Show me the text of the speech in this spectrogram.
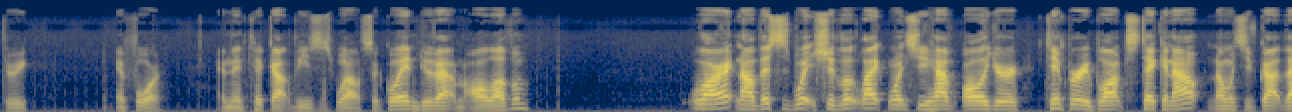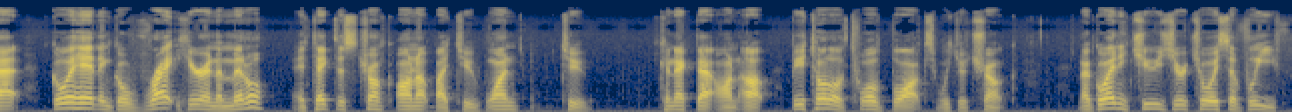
three, and four. And then take out these as well. So go ahead and do that on all of them. Well, alright, now this is what it should look like once you have all your temporary blocks taken out. Now once you've got that, go ahead and go right here in the middle and take this trunk on up by two. One, two. Connect that on up. Be a total of 12 blocks with your trunk. Now go ahead and choose your choice of leaf.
